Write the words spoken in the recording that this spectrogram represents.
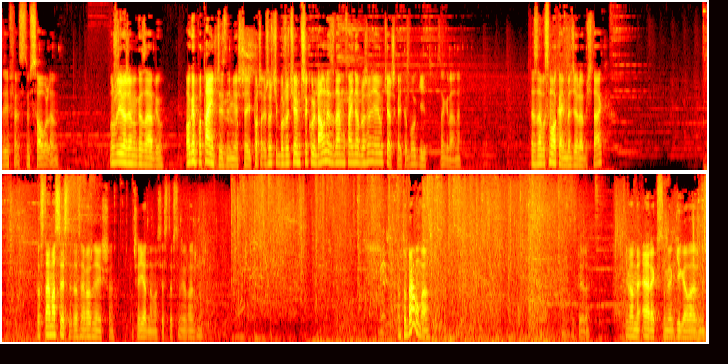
z, z tym soulem. Możliwe, żebym go zabił. Mogłem potańczyć z nim jeszcze i rzuci, bo rzuciłem 3 cooldowny, zadałem mu fajne obrażenia i ucieczka i to było git zagrane. Teraz znowu smoka im będzie robić, tak? Dostałem asysty, to jest najważniejsze. Znaczy jedną asystę w sumie ważną. No to Brauma. To tyle. Nie mamy Erek w sumie giga ważnych.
